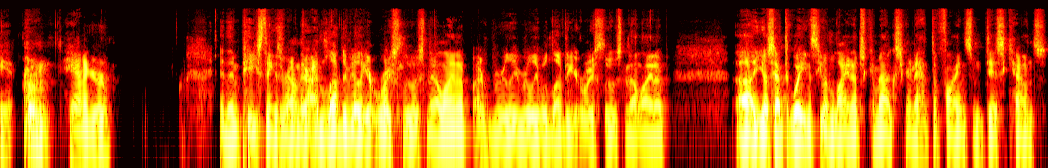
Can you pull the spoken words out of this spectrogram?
Haniger, and then piece things around there. I'd love to be able to get Royce Lewis in that lineup. I really, really would love to get Royce Lewis in that lineup. Uh, you also have to wait and see when lineups come out because you're going to have to find some discounts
